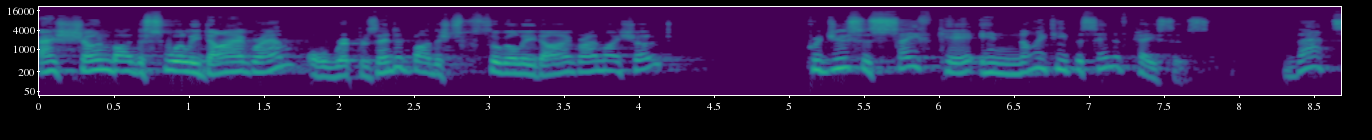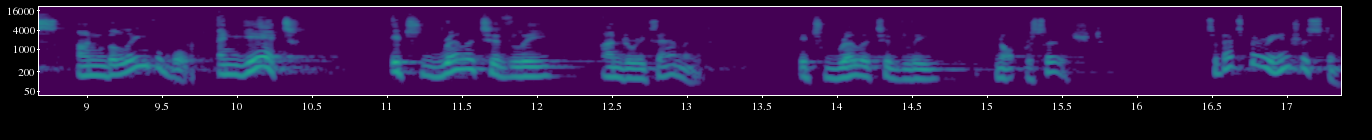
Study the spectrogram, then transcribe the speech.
as shown by the swirly diagram, or represented by the swirly diagram I showed, produces safe care in 90% of cases. That's unbelievable. And yet, it's relatively under-examined. It's relatively not researched. So that's very interesting.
